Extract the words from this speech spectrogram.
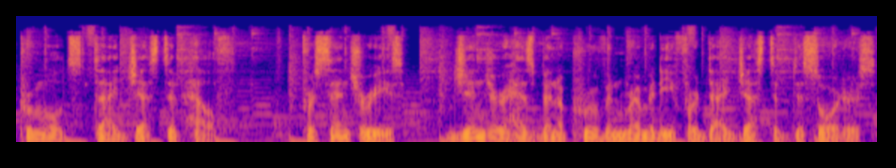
promotes digestive health. For centuries, ginger has been a proven remedy for digestive disorders.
